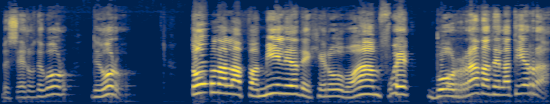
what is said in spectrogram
becerros de oro, de oro. Toda la familia de Jeroboam fue borrada de la tierra.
